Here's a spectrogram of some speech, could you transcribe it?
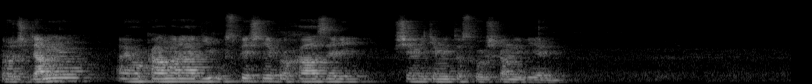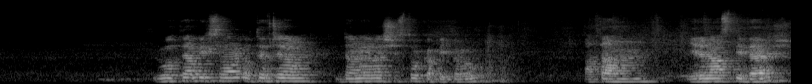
proč Daniel a jeho kamarádi úspěšně procházeli všemi těmito zkouškami víry? Dovolte, abych s vámi otevřel Daniela 6. kapitolu a tam 11. verš,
